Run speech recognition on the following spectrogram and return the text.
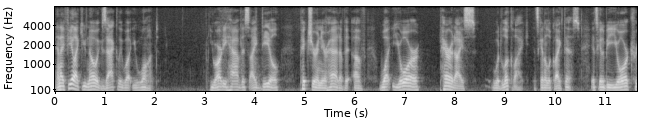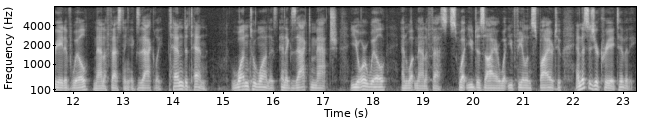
And I feel like you know exactly what you want. You already have this ideal picture in your head of it, of what your paradise would look like. It's going to look like this. It's going to be your creative will manifesting exactly 10 to 10, 1 to 1, an exact match. Your will and what manifests, what you desire, what you feel inspired to. And this is your creativity.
